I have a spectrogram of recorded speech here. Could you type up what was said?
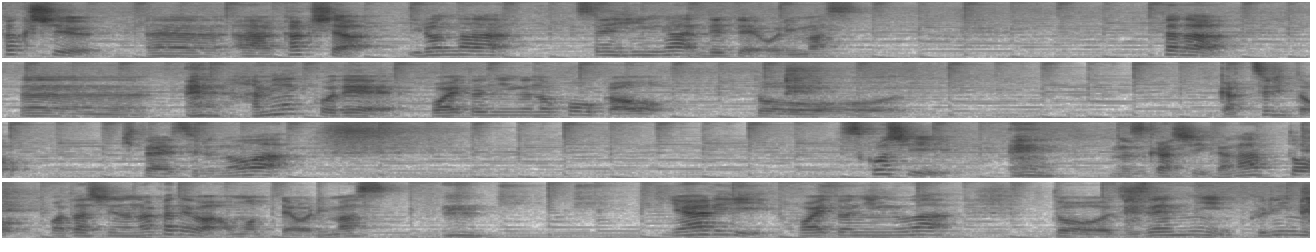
各種、うん、あ各社いろんな製品が出ております。ただ、うん、歯磨き粉でホワイトニングの効果をとがっつりと期待するのは少し 難しいかなと私の中では思っております。やはりホワイトニングはと事前にクリーニング、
